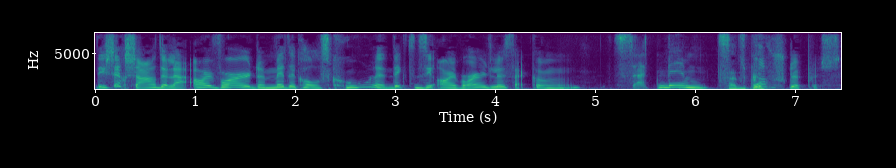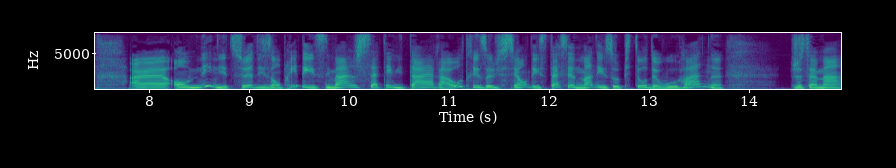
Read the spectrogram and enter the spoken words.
des chercheurs de la Harvard Medical School. Dès que tu dis Harvard, là, ça comme ça te met une petite coche de plus. Euh, ont mené une étude. Ils ont pris des images satellitaires à haute résolution des stationnements des hôpitaux de Wuhan. Justement,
